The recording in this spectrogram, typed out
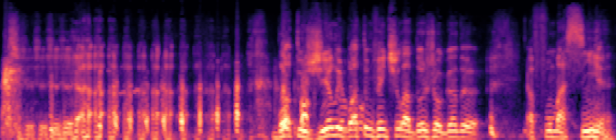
bota o gelo e bota um ventilador jogando a fumacinha.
